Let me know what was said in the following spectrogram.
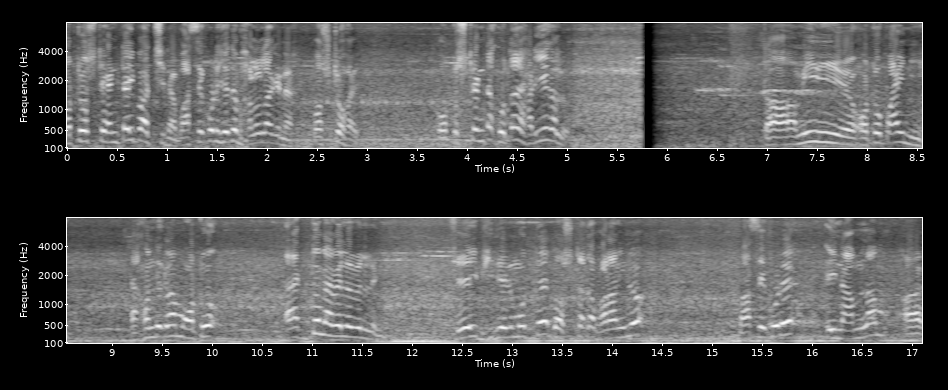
অটো স্ট্যান্ডটাই পাচ্ছি না। বাসে করে যেতে ভালো লাগে না, কষ্ট হয়। অটো স্ট্যান্ডটা কোথায় হারিয়ে গেল? তা আমি অটো পাইনি। এখন দেখলাম অটো একদম অ্যাভেলেবেল নেই। সেই ভিড়ের মধ্যে দশ টাকা ভাড়া নিল। বাসে করে এই নামলাম আর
